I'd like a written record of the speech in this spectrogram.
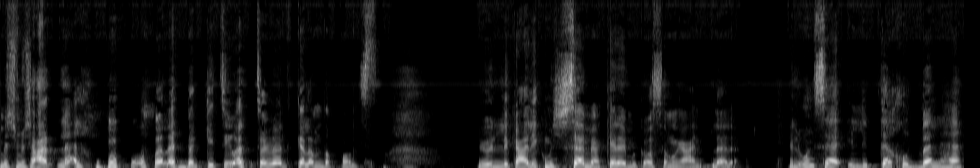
مش مش عارف. لا لا. ولا تبكتيه ولا تعملي الكلام ده خالص. يقول لك عليك مش سامع كلامك أصلا يعني. لا لا. الأنثى اللي بتاخد بالها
